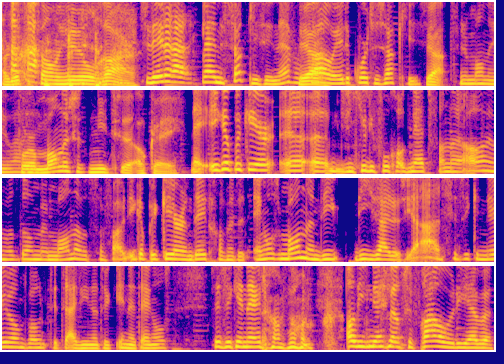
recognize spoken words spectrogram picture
maar dat is dan heel raar. Er zitten hele rare kleine zakjes in, hè? Voor Ja. vrouwen, hele korte zakjes. Ja. Dat vinden mannen heel Voor een man is het niet eh, oké. Nee, ik heb een keer... eh, eh, dus jullie vroegen ook net van... oh, en wat dan met mannen? Wat is dan fout? Ik heb een keer een date gehad met een Engelsman. En die, die zei dus... Ja, sinds ik in Nederland woon... Dit zei hij natuurlijk in het Engels. Sinds ik in Nederland woon... Al die Nederlandse vrouwen die hebben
